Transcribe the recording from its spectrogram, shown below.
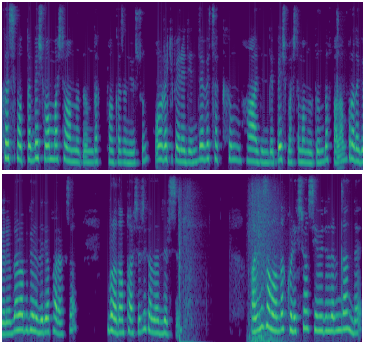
klasik modda 5 ve 10 maç tamamladığında kupon kazanıyorsun. Onu rakip elediğinde ve takım halinde 5 maç tamamladığında falan burada görevler var. Bu görevleri yaparaksa buradan parçacık alabilirsin. Aynı zamanda koleksiyon seviyelerinden de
